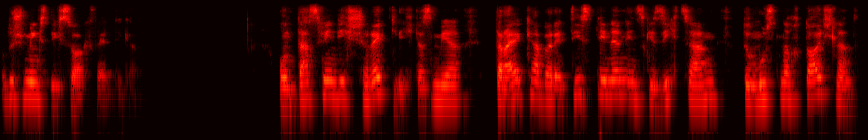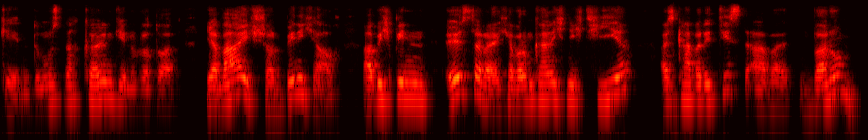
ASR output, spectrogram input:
und du schminkst dich sorgfältiger. Und das finde ich schrecklich, dass mir drei Kabarettistinnen ins Gesicht sagen, du musst nach Deutschland gehen, du musst nach Köln gehen oder dort. Ja, war ich schon, bin ich auch. Aber ich bin Österreicher, warum kann ich nicht hier als Kabarettist arbeiten? Warum?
